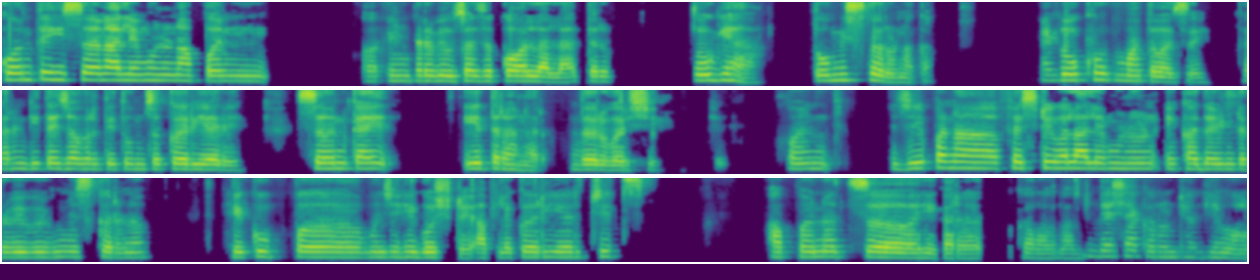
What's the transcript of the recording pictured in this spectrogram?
कोणतेही सण आले म्हणून आपण अ, इंटरव्ह्यूचा जर कॉल आला तर तो घ्या. तो मिस करू नका. अगदी. तो खूप महत्त्वाचा आहे. कारण की त्याच्यावरती तुमचं करियर आहे. सण काय येत राहणार दरवर्षी. पण जे पण अ, फेस्टिव्हल आले म्हणून एखादा इंटरव्ह्यू मिस करणं, हे खूप अ, म्हणजे ही गोष्ट आहे. आपल्या करियरचीच आपणच अ, हे करा करावं लागेल. दशा करून ठेवली हो.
